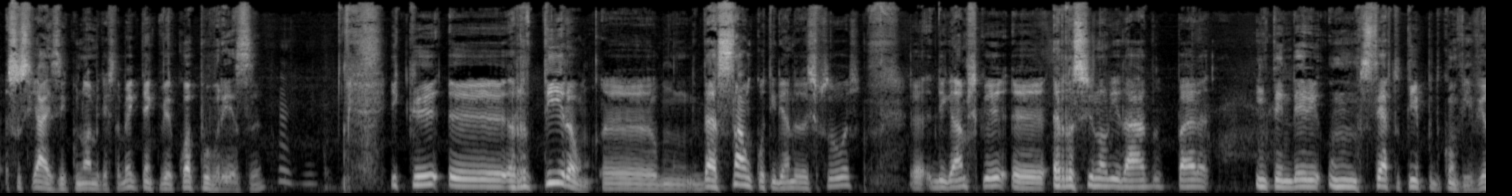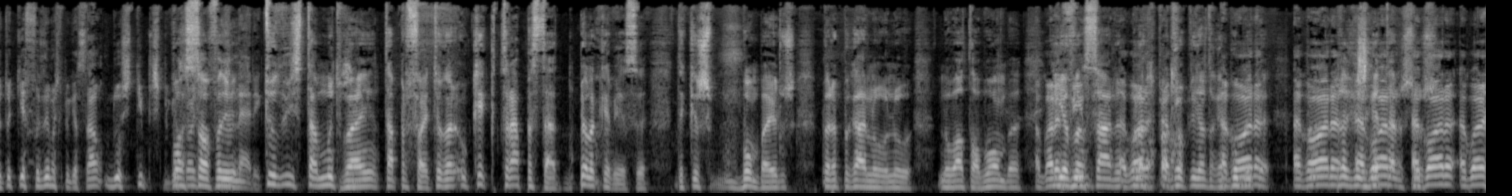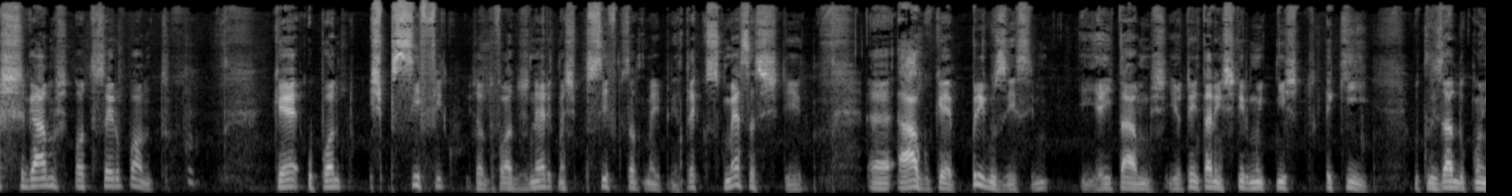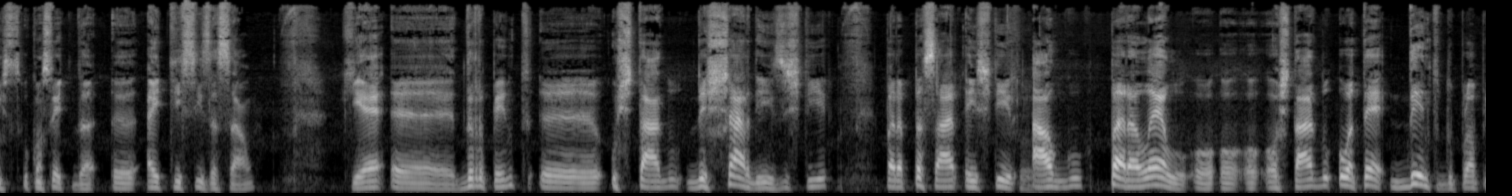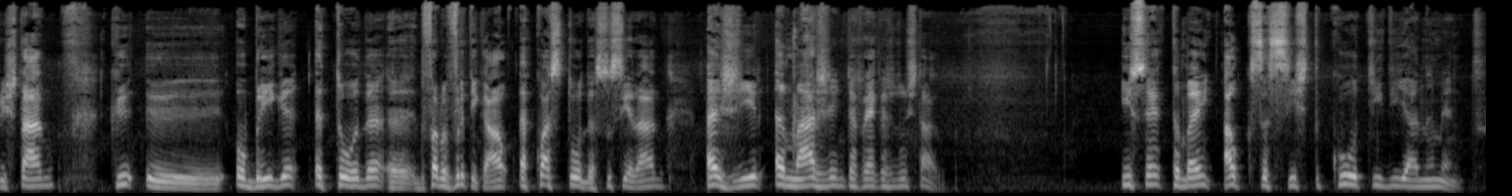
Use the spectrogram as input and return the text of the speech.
sociais e económicas também, que têm que ver com a pobreza uhum. e que uh, retiram uh, da ação cotidiana das pessoas, digamos que a racionalidade para entenderem um certo tipo de convívio. Eu estou aqui a fazer uma explicação dos tipos de explicações Posso só fazer... genéricas. Tudo isso está muito bem, está perfeito. Agora, o que é que terá passado pela cabeça daqueles bombeiros para pegar no, no, no autobomba agora, e avançar agora, para, para a Presidente da República agora, agora, agora, seus... agora, agora chegamos ao terceiro ponto, que é o ponto específico, já estou a falar do genérico, mas específico de São Tomé e Príncipe, é que se começa a assistir uh, a algo que é perigosíssimo e aí estamos, e eu tenho estar a insistir muito nisto aqui, utilizando o conceito da uh, haiticização, que é, uh, de repente, uh, o Estado deixar de existir para passar a existir algo paralelo ao, ao, ao, Estado ou até dentro do próprio Estado que obriga a toda, de forma vertical, a quase toda a sociedade a agir à margem das regras do Estado isso é também algo que se assiste cotidianamente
